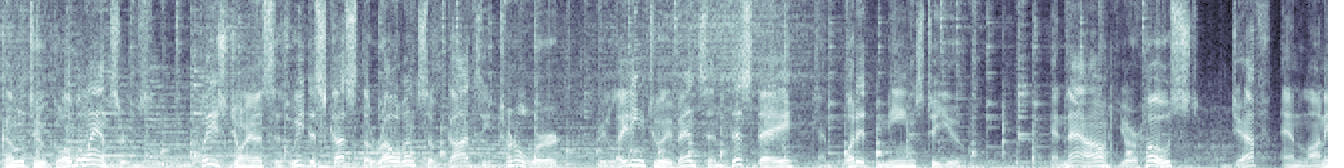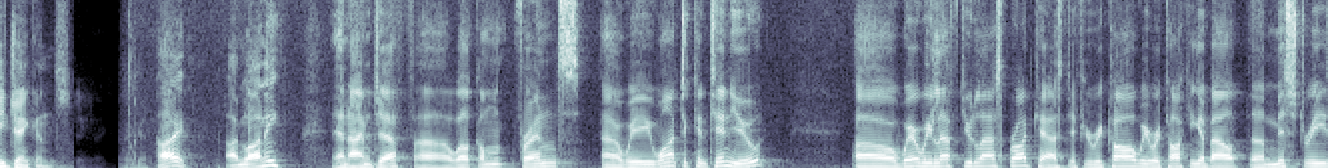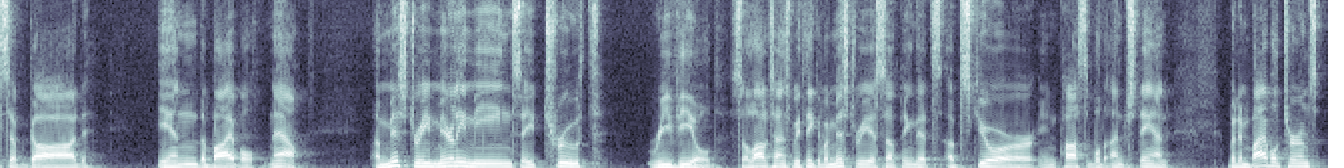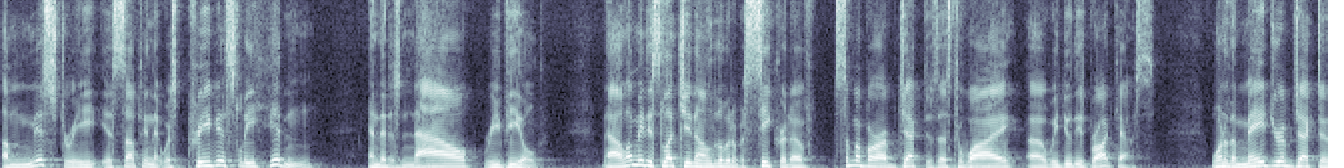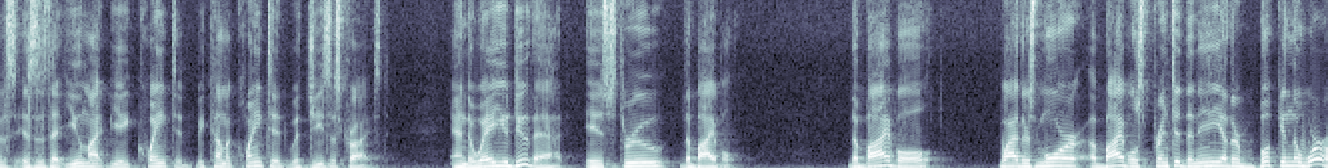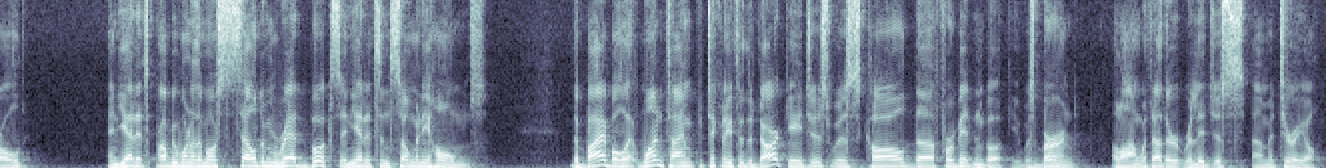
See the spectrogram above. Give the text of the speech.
Welcome to Global Answers. Please join us as we discuss the relevance of God's eternal Word relating to events in this day and what it means to you. And now, your hosts, Jeff and Lonnie Jenkins. Hi, I'm Lonnie. And I'm Jeff. Uh, welcome, friends. Uh, we want to continue uh, where we left you last broadcast. If you recall, we were talking about the mysteries of God in the Bible. Now, a mystery merely means a truth revealed. So, a lot of times we think of a mystery as something that's obscure or impossible to understand. But in Bible terms, a mystery is something that was previously hidden and that is now revealed. Now, let me just let you know a little bit of a secret of some of our objectives as to why uh, we do these broadcasts. One of the major objectives is, is that you might be acquainted, become acquainted with Jesus Christ. And the way you do that is through the Bible. The Bible, why there's more uh, Bibles printed than any other book in the world, and yet it's probably one of the most seldom read books, and yet it's in so many homes. The Bible, at one time, particularly through the Dark Ages, was called the Forbidden Book. It was burned along with other religious uh, material.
